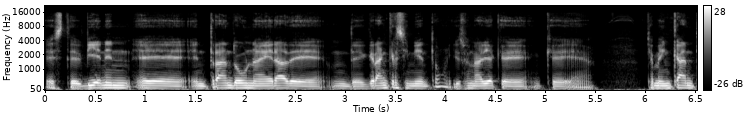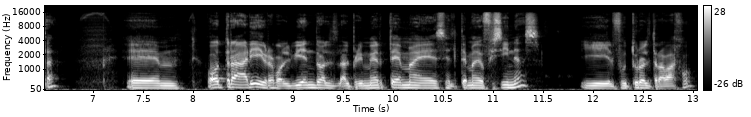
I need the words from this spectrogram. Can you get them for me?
este, vienen eh, entrando a una era de, de gran crecimiento y es un área que- que me encanta. Eh, otra área, y volviendo al, primer tema, es el tema de oficinas y el futuro del trabajo.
